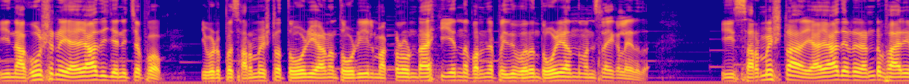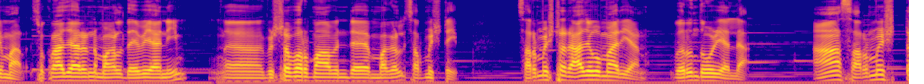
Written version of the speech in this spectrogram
ഈ നഹൂഷന് യയാതി ജനിച്ചപ്പോൾ ഇവിടെ ഇപ്പോൾ സർമ്മിഷ്ട തോഴിയാണ് തോഴിയിൽ മക്കളുണ്ടായി എന്ന് പറഞ്ഞപ്പോൾ ഇത് വെറും തോഴിയാണെന്ന് മനസ്സിലാക്കി കളയരുത് ഈ സർമ്മിഷ്ട യയാതിയുടെ രണ്ട് ഭാര്യമാർ ശുക്രാചാര്യന്റെ മകൾ ദേവയാനിയും വിശ്വവർമാവിന്റെ മകൾ ശർമ്മിഷ്ഠയും സർമ്മിഷ്ഠ രാജകുമാരിയാണ് വെറും തോഴിയല്ല. ആ സർമ്മിഷ്ഠ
